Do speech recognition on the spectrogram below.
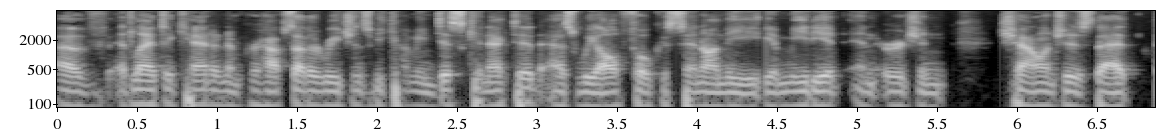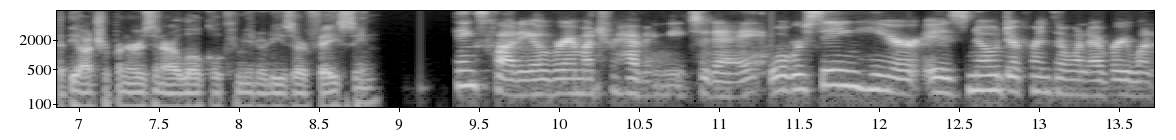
of Atlantic Canada and perhaps other regions becoming disconnected as we all focus in on the immediate and urgent challenges that the entrepreneurs in our local communities are facing? Thanks, Claudio, very much for having me today. What we're seeing here is no different than what everyone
